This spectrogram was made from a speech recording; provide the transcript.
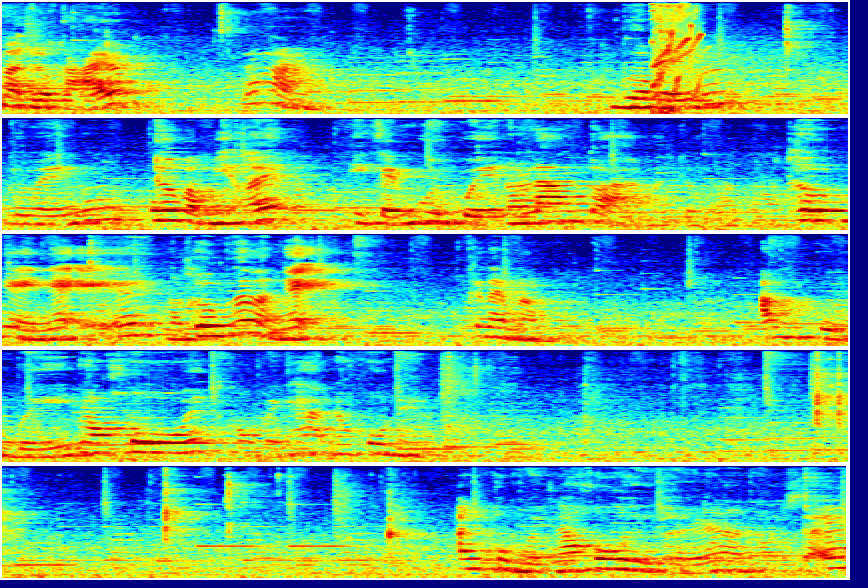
Nhưng mà được cái lúc mà vừa mới vừa mới đưa vào miệng ấy thì cái mùi quế nó lan tỏa mà kiểu nó, nó thơm nhẹ nhẹ ấy nó thơm rất là nhẹ. Cái này mà ăn cùng với nho khô ấy có mấy cái hạt nho khô này. Ăn cùng với nho khô thì thấy là nó sẽ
